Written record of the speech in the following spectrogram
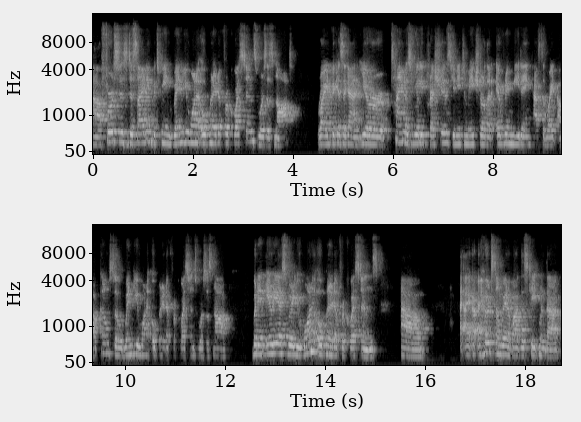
Uh, first is deciding between when you want to open it up for questions versus not right? Because again, your time is really precious. You need to make sure that every meeting has the right outcome. So when do you want to open it up for questions versus not? But in areas where you want to open it up for questions, um, I, I heard somewhere about the statement that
